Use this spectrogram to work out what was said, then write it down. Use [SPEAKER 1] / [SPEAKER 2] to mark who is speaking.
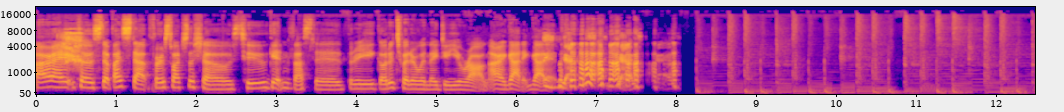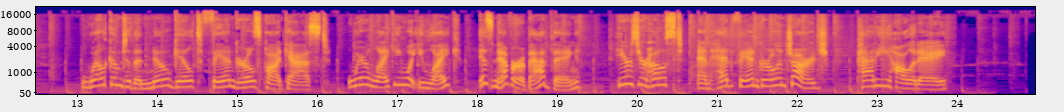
[SPEAKER 1] All right. So step by step. First, watch the shows. Two, get invested. Three, go to Twitter when they do you wrong. All right. Got it. Got it. yes, yes, yes.
[SPEAKER 2] Welcome to the No Guilt Fangirls Podcast, where liking what you like is never a bad thing. Here's your host and head fangirl in charge, Patty Holiday.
